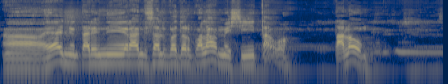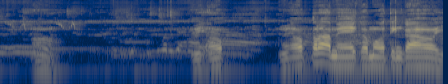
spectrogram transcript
Ah, ayan, yung talim ni Randy Salvador pala, may sitaw, oh. talong. Oh. May ok, may okra, may kamuting kahoy.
